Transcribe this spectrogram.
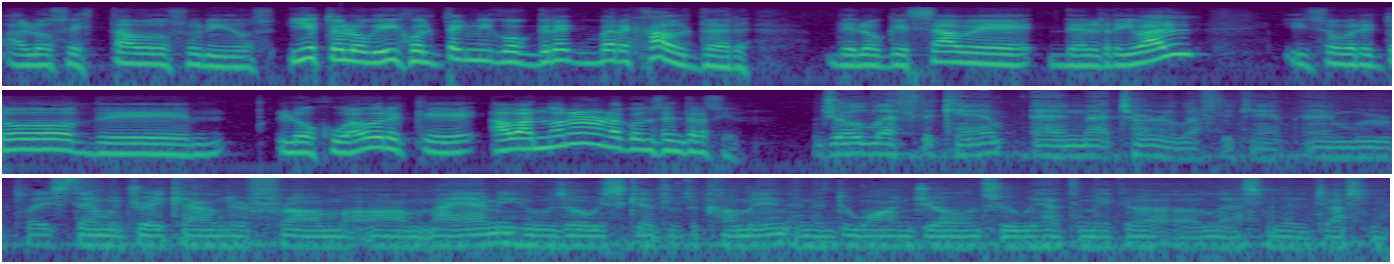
a los Estados Unidos. Y esto es lo que dijo el técnico Greg Berhalter de lo que sabe del rival y sobre todo de los jugadores que abandonaron la concentración. Joe left the camp and Matt Turner left the camp, and we replaced them with Dre Calendar from um, Miami, who was always scheduled to come in, and then Dewan Jones, who we had to make a, last-minute adjustment.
